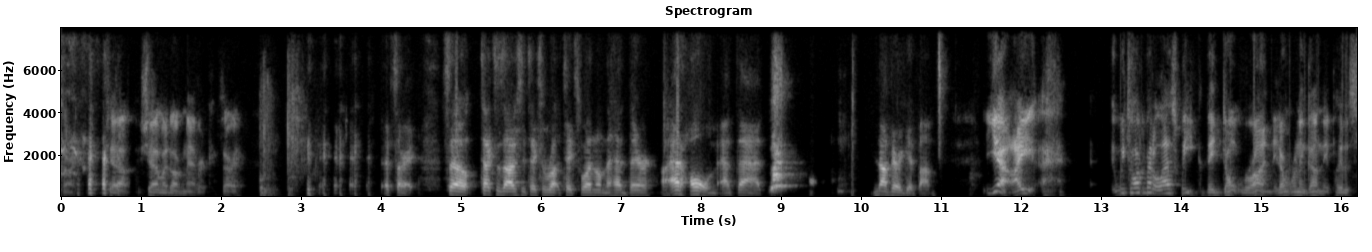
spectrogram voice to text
Sorry. shout out, shout out my dog Maverick. Sorry. That's all right. So Texas obviously takes a takes one on the head there uh, at home. At that, not very good, Bob. Yeah, I. We talked about it last week. They don't run. They don't run and gun. They play this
